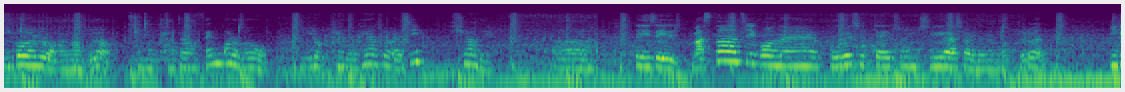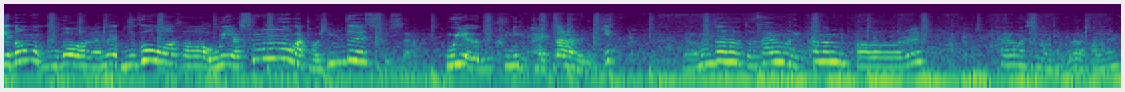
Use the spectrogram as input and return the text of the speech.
이걸로 안 하고요. 저는 가장 센 걸로 이렇게는 해줘야지 시원해요. 아, 근데 이제 마사지건을 고르실 때 좀 주의하셔야 되는 것들은 이게 너무 무거우면 무거워서 오히려 승모가 더 힘들 수 있어요. 오히려 여기 근육이 발달하는 느낌? 혼자서도 사용하기 편한 거를 사용하시면 되고요. 저는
